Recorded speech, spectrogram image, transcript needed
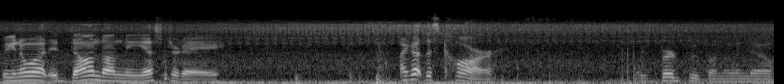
But you know what? It dawned on me yesterday. I got this car. There's bird poop on the window.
